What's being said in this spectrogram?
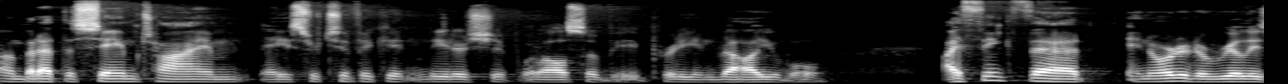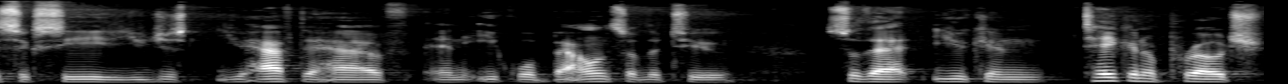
Um, but at the same time, a certificate in leadership would also be pretty invaluable. I think that in order to really succeed, you just you have to have an equal balance of the two so that you can take an approach,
